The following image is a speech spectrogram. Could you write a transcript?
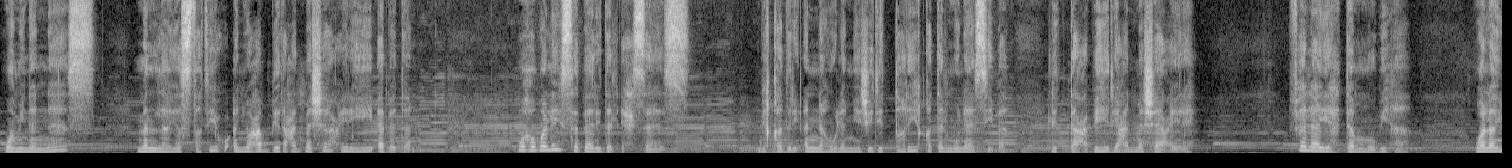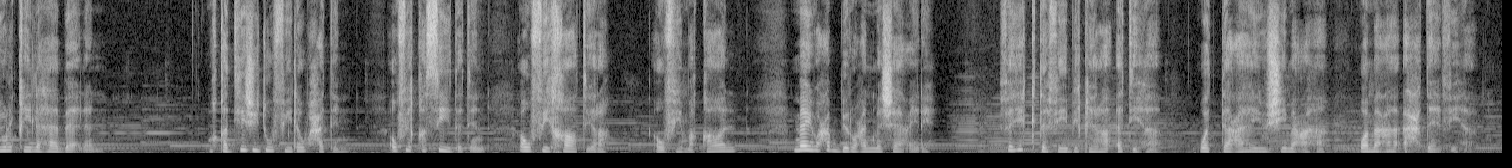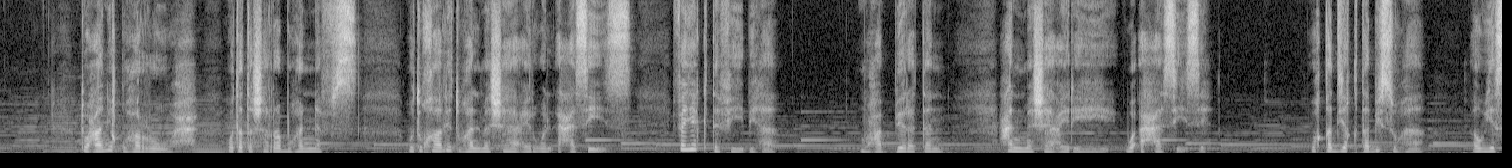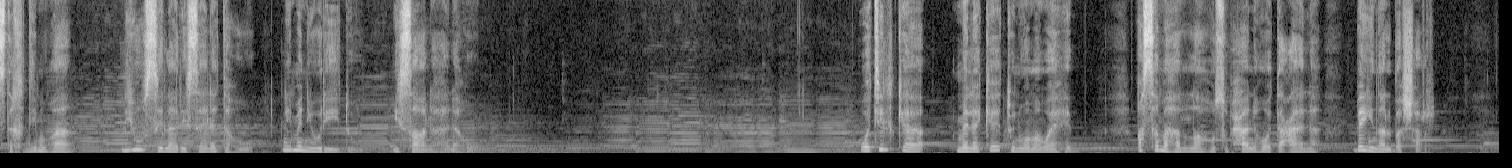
ومن الناس من لا يستطيع أن يعبر عن مشاعره ابدا وهو ليس بارد الإحساس بقدر أنه لم يجد الطريقة المناسبة للتعبير عن مشاعره فلا يهتم بها ولا يلقي لها بالا وقد يجد في لوحة أو في قصيدة أو في خاطرة أو في مقال ما يعبر عن مشاعره فيكتفي بقراءتها والتعايش معها ومع أحداثها. تعانقها الروح وتتشربها النفس وتخالطها المشاعر والأحاسيس فيكتفي بها معبرة عن مشاعره وأحاسيسه وقد يقتبسها أو يستخدمها ليوصل رسالته لمن يريد إيصالها له. وتلك ملكات ومواهب قسمها الله سبحانه وتعالى بين البشر.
